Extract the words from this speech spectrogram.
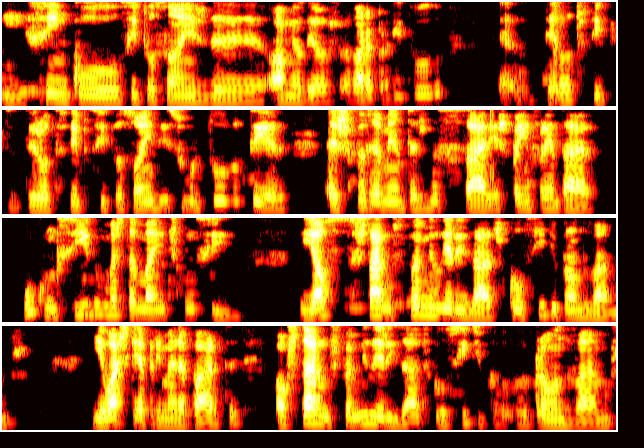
e, cinco situações de oh meu Deus, agora perdi tudo, ter outro tipo de, ter outro tipo de situações e sobretudo ter as ferramentas necessárias para enfrentar o conhecido, mas também o desconhecido. E ao estarmos familiarizados com o sítio para onde vamos, e eu acho que é a primeira parte, ao estarmos familiarizados com o sítio para onde vamos,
